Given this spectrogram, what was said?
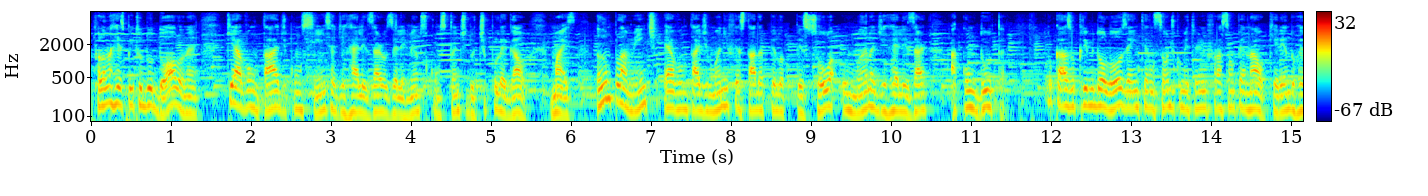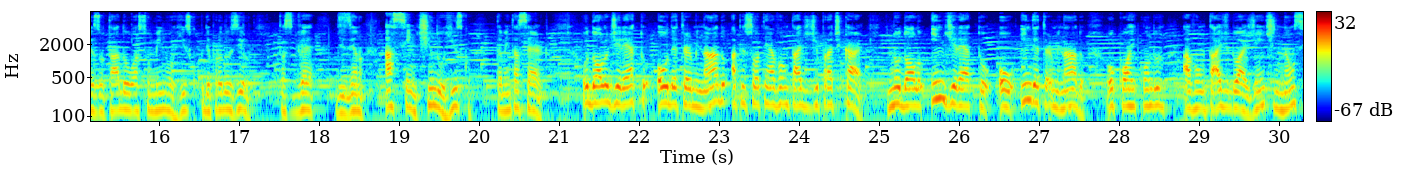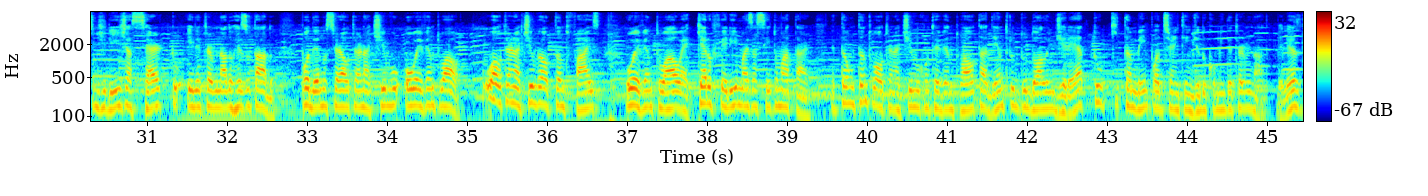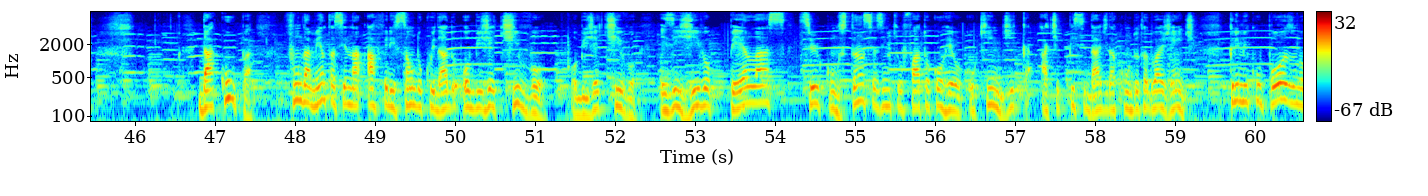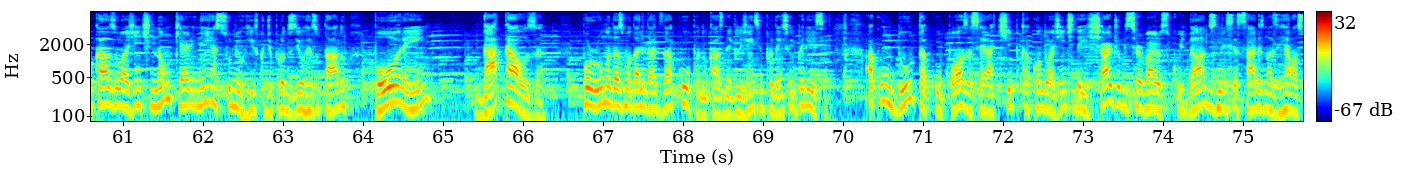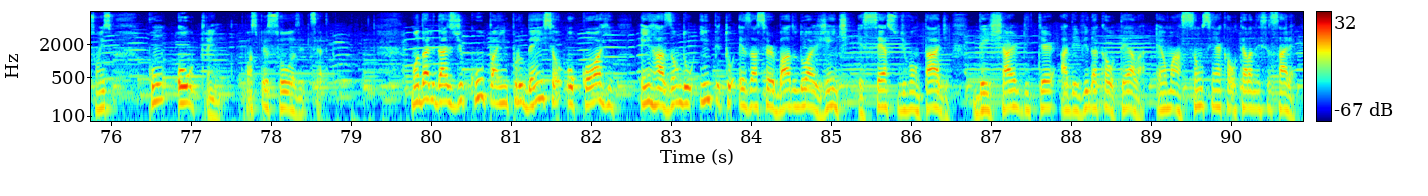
Falando a respeito do dolo, né, que é a vontade e consciência de realizar os elementos constantes do tipo legal, mas amplamente é a vontade manifestada pela pessoa humana de realizar a conduta. No caso, o crime doloso é a intenção de cometer infração penal, querendo o resultado ou assumindo o risco de produzi-lo. Então, se estiver dizendo assentindo o risco, também está certo. O dolo direto ou determinado, a pessoa tem a vontade de praticar. No dolo indireto ou indeterminado, ocorre quando a vontade do agente não se dirige a certo e determinado resultado, podendo ser alternativo ou eventual. O alternativo é o tanto faz, o eventual é quero ferir, mas aceito matar. Então, tanto o alternativo quanto o eventual está dentro do dolo indireto, que também pode ser entendido como indeterminado, beleza? Da culpa, fundamenta-se na aferição do cuidado objetivo, objetivo, exigível pelas circunstâncias em que o fato ocorreu, o que indica a tipicidade da conduta do agente. Crime culposo, no caso, o agente não quer nem assume o risco de produzir o resultado, porém, da causa, por uma das modalidades da culpa, no caso negligência, imprudência ou imperícia. A conduta culposa será típica quando o agente deixar de observar os cuidados necessários nas relações com outrem, com as pessoas, etc. Modalidades de culpa, a imprudência ocorre em razão do ímpeto exacerbado do agente, excesso de vontade, deixar de ter a devida cautela, é uma ação sem a cautela necessária.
